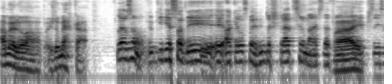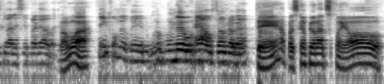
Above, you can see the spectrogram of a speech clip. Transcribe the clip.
a melhor, rapaz, do mercado. Leozão, eu queria saber é, aquelas perguntas tradicionais da Felipe TV para você esclarecer para a galera. Vamos lá. Tem como eu ver o meu realzão jogar? Tem, rapaz, campeonato espanhol.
